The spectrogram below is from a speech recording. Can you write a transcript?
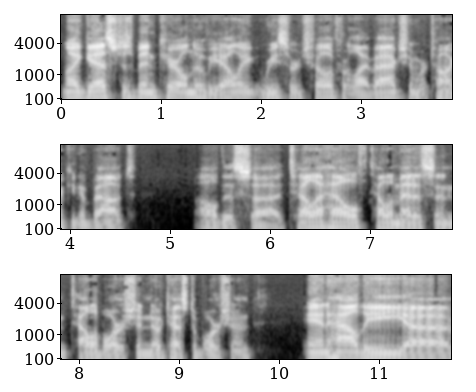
My guest has been Carole Novielli, research fellow for Live Action. We're talking about all this uh, telehealth, telemedicine, teleabortion, no test abortion and how the uh,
